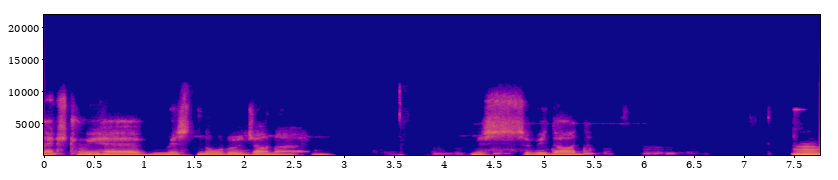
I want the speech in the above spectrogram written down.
Next, we have Miss Noorul Jana and Miss Vidad. Uh,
